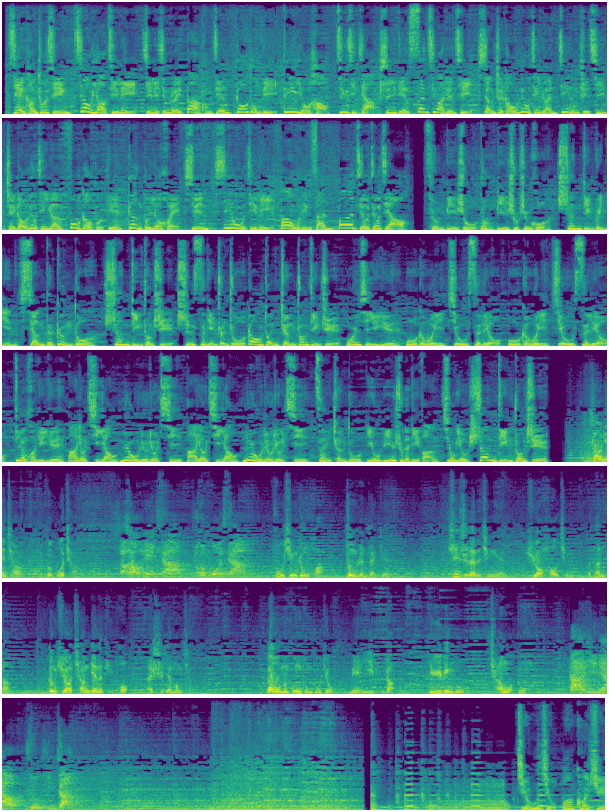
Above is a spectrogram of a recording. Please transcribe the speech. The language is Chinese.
健康出行就要吉利，吉利星瑞大空间、高动力、低油耗，惊喜价十一点三七万元起，享至高六千元金融贴息，至高六千元复购补贴，更多优惠，寻西物吉利八五零三八九九九。从别墅到别墅生活，山顶为您想的更多。山顶装饰十四年专注高端整装定制，微信预约五个 V 九四六五个 V 九四六，电话预约八幺七幺六六六七八幺七幺六六六七。在成都有别墅的地方就有山顶装饰。少年强则国强，少年强中国强，复兴中华重任在肩。新时代的青年。需要豪情和担当，更需要强健的体魄来实现梦想。让我们共同铸就免疫屏障，抵御病毒，强我中华。大疫苗筑屏障。九九八快讯。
